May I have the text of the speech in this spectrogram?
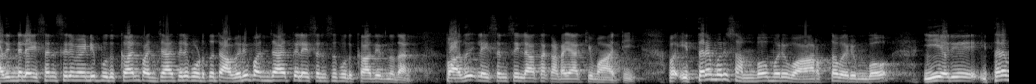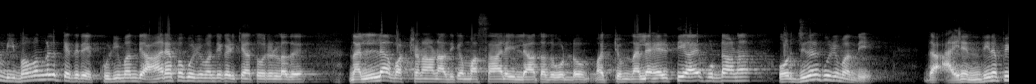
അതിന്റെ ലൈസൻസിന് വേണ്ടി പുതുക്കാൻ പഞ്ചായത്തിൽ കൊടുത്തിട്ട് അവർ പഞ്ചായത്ത് ലൈസൻസ് പുതുക്കാതിരുന്നതാണ്. അപ്പൊ അത് ലൈസൻസ് ഇല്ലാത്ത കടയാക്കി മാറ്റി. അപ്പൊ ഇത്തരം ഒരു സംഭവം ഒരു വാർത്ത വരുമ്പോൾ ഈ ഒരു ഇത്തരം വിഭവങ്ങൾക്കെതിരെ കുഴിമന്തി ആരപ്പ കുഴിമന്തി കഴിക്കാത്തവരുള്ളത് നല്ല ഭക്ഷണമാണ്. അധികം മസാല ഇല്ലാത്തത് കൊണ്ടും മറ്റും നല്ല ഹെൽത്തി ആയ ഫുഡാണ് ഒറിജിനൽ കുഴിമന്തി. ഇത് അതിനെന്തിനപ്പോ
